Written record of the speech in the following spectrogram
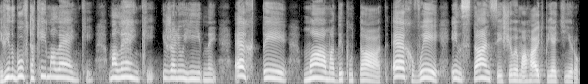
Він був такий маленький, маленький і жалюгідний. Ех ти, мама депутат, ех ви, інстанції, що вимагають п'ятірок.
